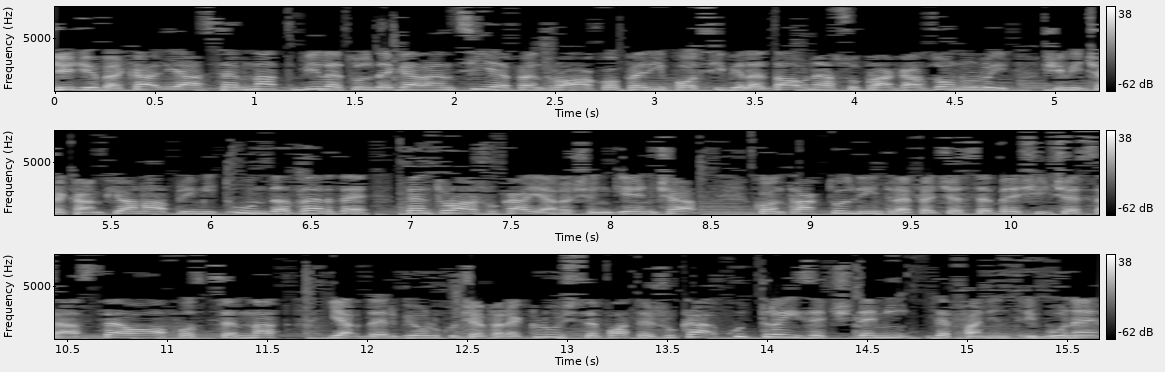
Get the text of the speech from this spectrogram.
Gigi Becali a semnat biletul de garanție pentru a acoperi posibile daune asupra gazonului și vicecampioana a primit undă verde pentru a juca iarăși în Ghencea. Contractul dintre FCSB și CSA Steaua a fost semnat, iar derbiul cu CFR Cluj se poate juca cu 30.000 de fani în tribune.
